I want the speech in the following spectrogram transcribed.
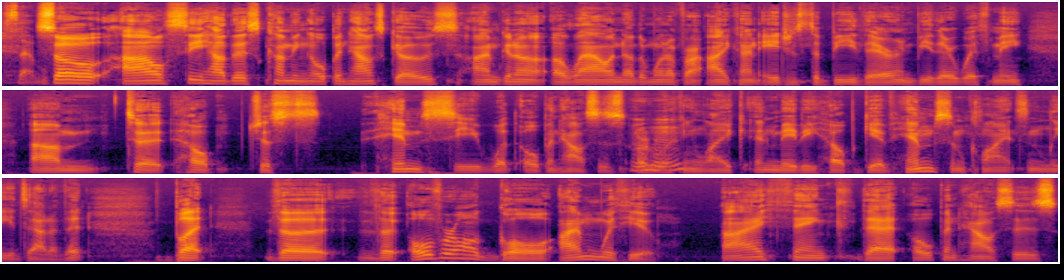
So So I'll see how this coming open house goes. I'm going to allow another one of our icon agents to be there and be there with me um, to help just him see what open houses are looking like and maybe help give him some clients and leads out of it. But the the overall goal, I'm with you. I think that open houses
